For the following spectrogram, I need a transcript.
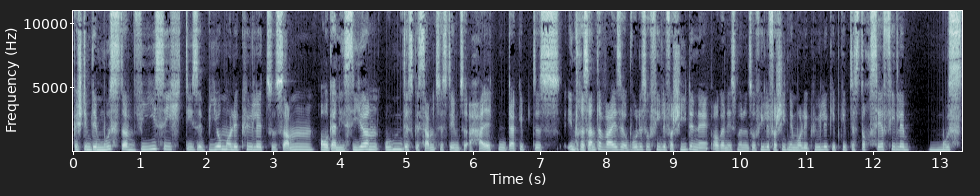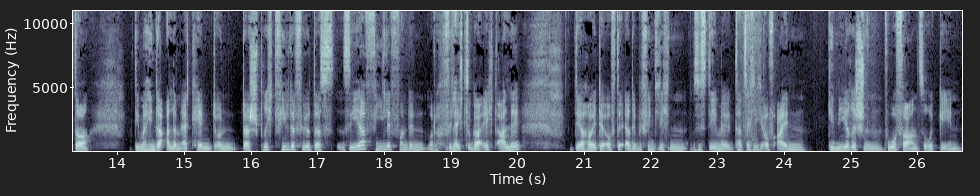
bestimmte Muster, wie sich diese Biomoleküle zusammen organisieren, um das Gesamtsystem zu erhalten. Da gibt es interessanterweise, obwohl es so viele verschiedene Organismen und so viele verschiedene Moleküle gibt, gibt es doch sehr viele Muster, die man hinter allem erkennt. Und da spricht viel dafür, dass sehr viele von den, oder vielleicht sogar echt alle, der heute auf der Erde befindlichen Systeme tatsächlich auf einen generischen Vorfahren zurückgehen.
